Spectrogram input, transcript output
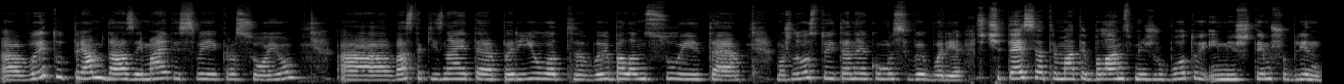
Е, Ви тут прям да, займаєтесь своєю красою. У вас такий, знаєте, період, ви балансуєте, можливо, стоїте на якомусь виборі. Вчитеся тримати баланс між роботою і між тим, що, блін.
